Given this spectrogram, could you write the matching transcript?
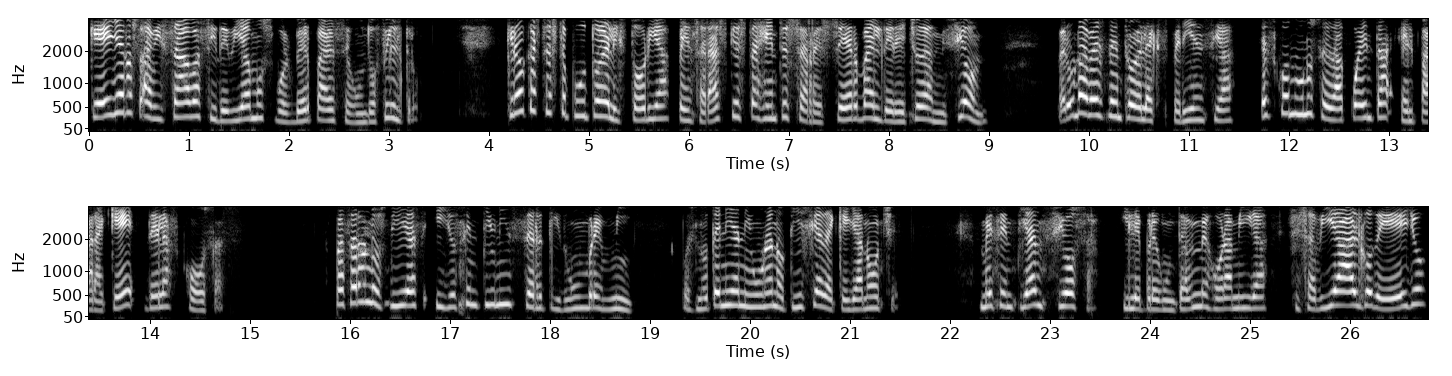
que ella nos avisaba si debíamos volver para el segundo filtro. Creo que hasta este punto de la historia pensarás que esta gente se reserva el derecho de admisión, pero una vez dentro de la experiencia, es cuando uno se da cuenta el para qué de las cosas. Pasaron los días y yo sentí una incertidumbre en mí, pues no tenía ninguna noticia de aquella noche. Me sentía ansiosa y le pregunté a mi mejor amiga si sabía algo de ello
